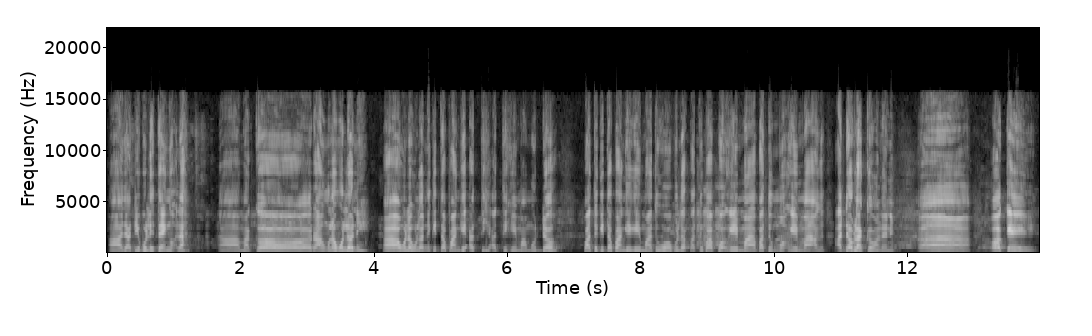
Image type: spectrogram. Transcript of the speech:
Ha jadi boleh tengoklah. Ha maka round mula-mula ni, ha mula-mula ni kita panggil artis-artis Rima muda. Lepas tu kita panggil Rima tua pula. Lepas tu bapak Rima, lepas tu mak Rima ada belakang malam ni. Ha okey.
